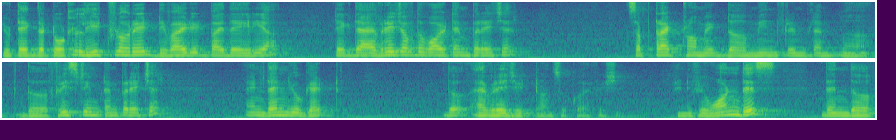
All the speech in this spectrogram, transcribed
You take the total heat flow rate divided by the area, take the average of the wall temperature subtract from it the mean frame temp, uh, the free stream temperature and then you get the average heat transfer coefficient. And if you want this then the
